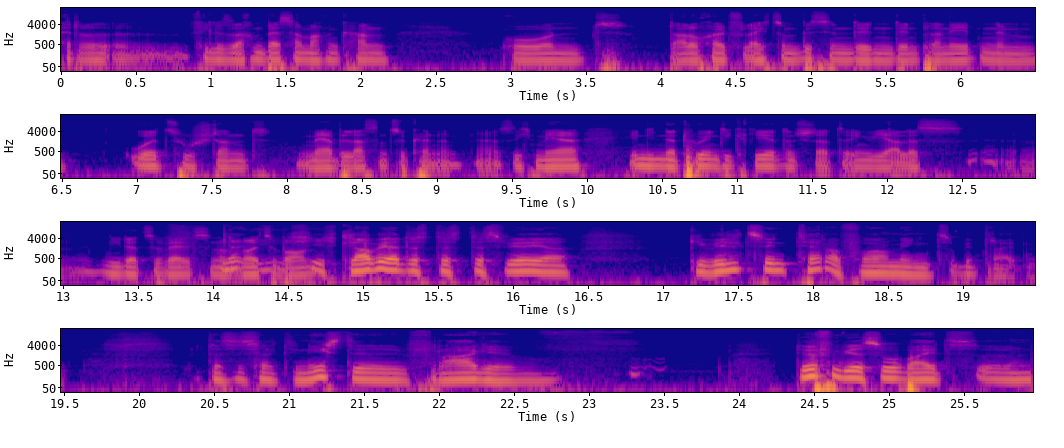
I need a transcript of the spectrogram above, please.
etwa äh, viele Sachen besser machen kann und dadurch halt vielleicht so ein bisschen den, den Planeten im Urzustand mehr belassen zu können. Ja, sich mehr in die Natur integriert, anstatt irgendwie alles äh, niederzuwälzen und Na, neu zu bauen. Ich, ich glaube ja, dass, dass, dass wir ja gewillt sind, Terraforming zu betreiben. Das ist halt die nächste Frage. Dürfen wir so weit äh,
